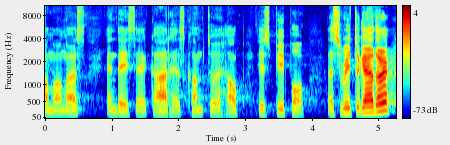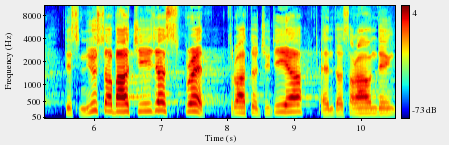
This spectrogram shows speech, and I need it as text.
among us. And they said, God has come to help his people. Let's read together. This news about Jesus spread throughout the Judea and the surrounding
